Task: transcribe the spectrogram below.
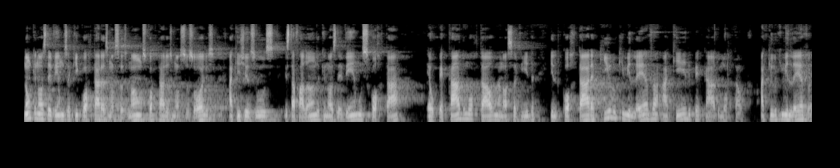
Não que nós devemos aqui cortar as nossas mãos, cortar os nossos olhos, aqui Jesus está falando que nós devemos cortar é o pecado mortal na nossa vida e cortar aquilo que me leva àquele pecado mortal, aquilo que me leva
